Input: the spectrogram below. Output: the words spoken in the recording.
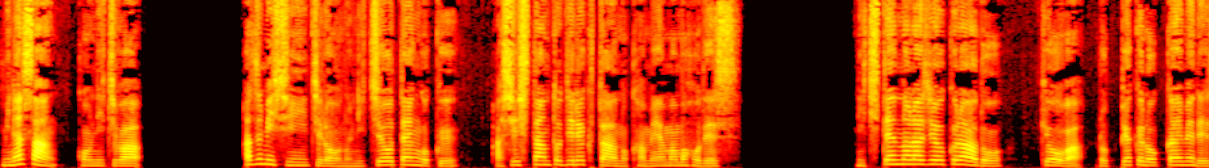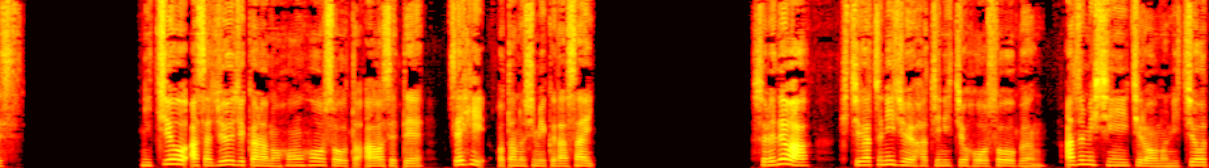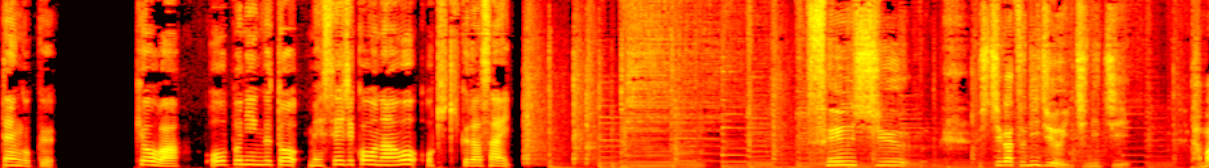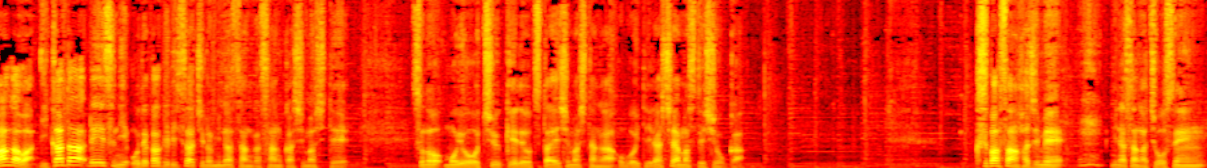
皆さん、こんにちは。安住紳一郎の日曜天国、アシスタントディレクターの亀山真帆です。日天のラジオクラウド、今日は606回目です。日曜朝10時からの本放送と合わせて、ぜひお楽しみください。それでは、7月28日放送分、安住紳一郎の日曜天国。今日はオープニングとメッセージコーナーをお聞きください。先週7月21日多摩川いかだレースにお出かけリサーチの皆さんが参加しましてその模様を中継でお伝えしましたが覚えていらっしゃいますでしょうか？楠葉さんはじめ皆さんが挑戦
